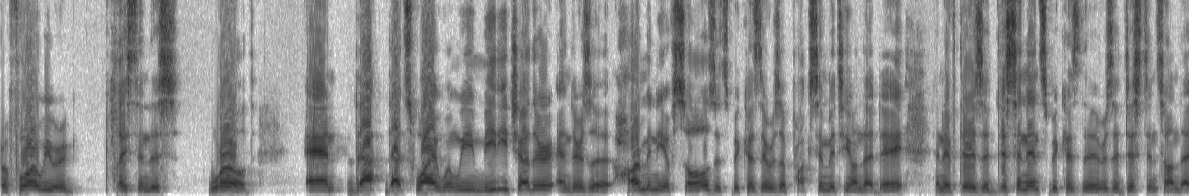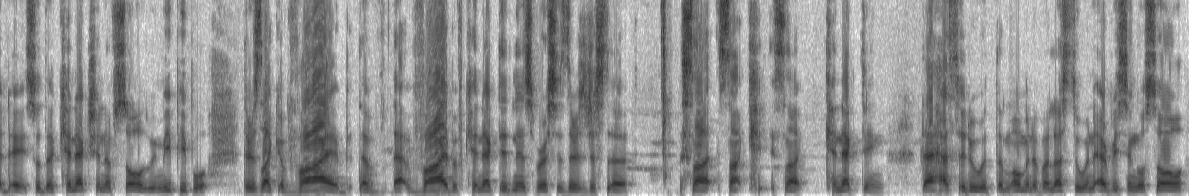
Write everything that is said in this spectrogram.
before we were placed in this world and that, that's why when we meet each other and there's a harmony of souls, it's because there was a proximity on that day. And if there's a dissonance, because there was a distance on that day. So the connection of souls, we meet people, there's like a vibe, that, that vibe of connectedness versus there's just a, it's not, it's not, it's not connecting. That has to do with the moment of alastu when every single soul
